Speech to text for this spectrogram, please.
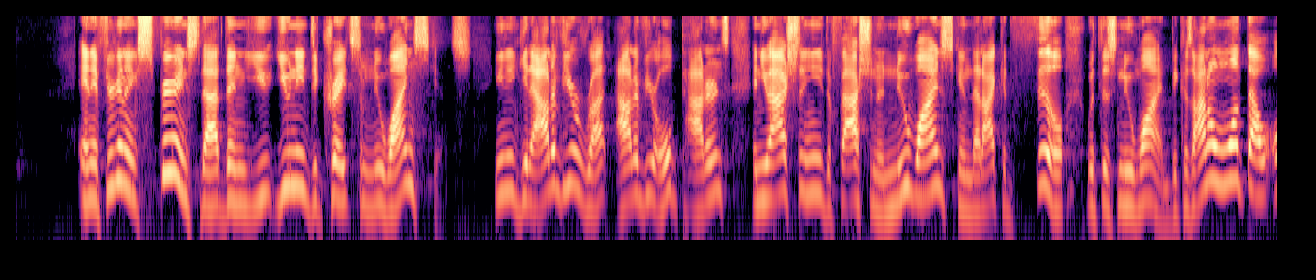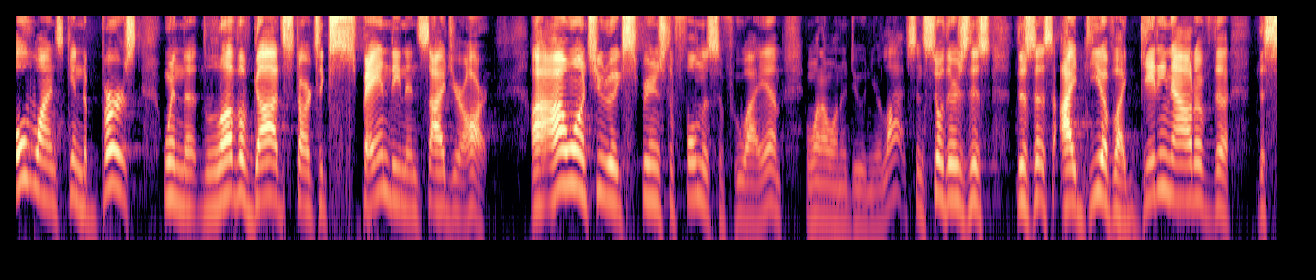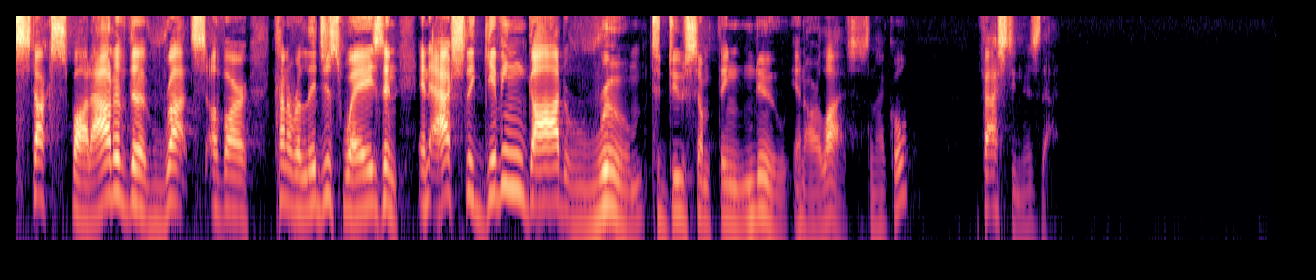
And if you're going to experience that, then you, you need to create some new wineskins. You need to get out of your rut, out of your old patterns, and you actually need to fashion a new wineskin that I could fill with this new wine. Because I don't want that old wineskin to burst when the love of God starts expanding inside your heart. I, want you to experience the fullness of who I am and what I want to do in your lives. And so there's this, there's this idea of like getting out of the, the stuck spot, out of the ruts of our kind of religious ways, and, and actually giving God room to do something new in our lives. Isn't that cool? Fasting is that.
